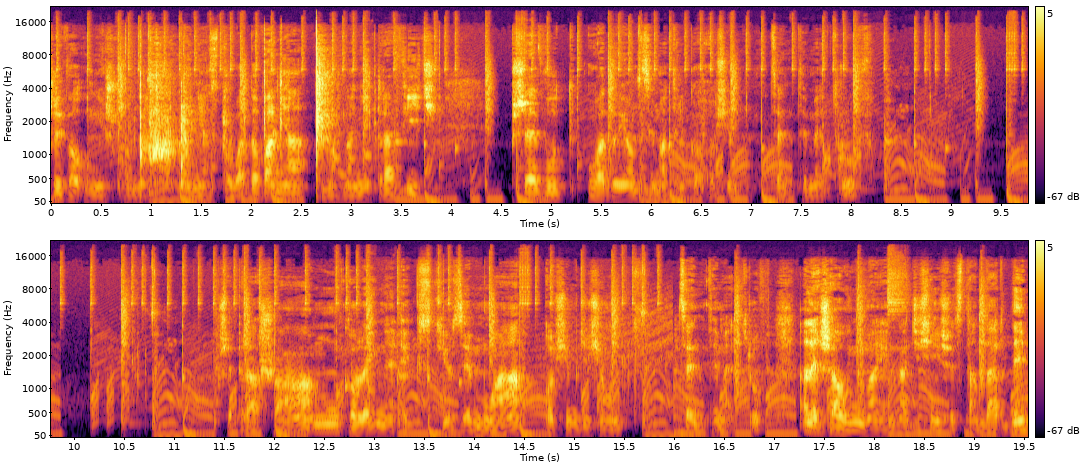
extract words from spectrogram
krzywo umieszczone gniazdo ładowania, można nie trafić. Przewód ładujący ma tylko 8 cm. Przepraszam, kolejny excuse moi 80 cm, ale nie ma jak na dzisiejsze standardy.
